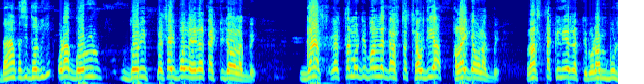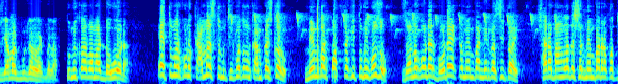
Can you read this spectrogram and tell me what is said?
দাহান কাশি ধরবি কি? ওরা গরুর দড়ি পেঁচাই পড়লে হেলা কাটতে যাওয়া লাগবে। গাছ রাস্তার মধ্যে পড়লে গাছটা ছাউ দিয়া ফালাই দেওয়া লাগবে। রাস্তা ক্লিয়ার রাখতে হবে ওরা আমি বুঝি আমার বুঝান লাগবে না। তুমি করবা আমার ডৌটা এ তোমার কোনো কাম আছে? তুমি ঠিক মতো কাম কাজ করো? মেম্বার পদটা কি তুমি বোঝো? জনগণের বোর্ডে একটা মেম্বার নির্বাচিত হয়। সারা বাংলাদেশের মেম্বাররা কত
